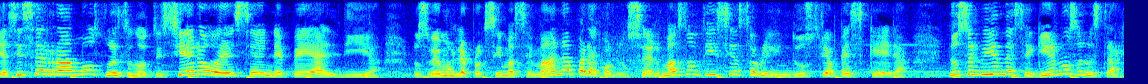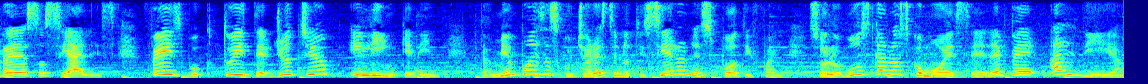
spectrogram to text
Y así cerramos nuestro noticiero SNP al día. Nos vemos la próxima semana para conocer más noticias sobre la industria pesquera. No se olviden de seguirnos en nuestras redes sociales, Facebook, Twitter, YouTube y LinkedIn. También puedes escuchar este noticiero en Spotify. Solo búscanos como SNP al día.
